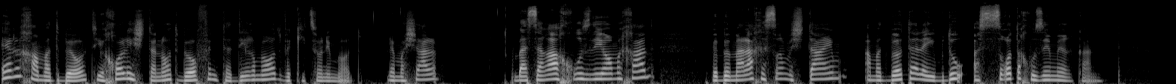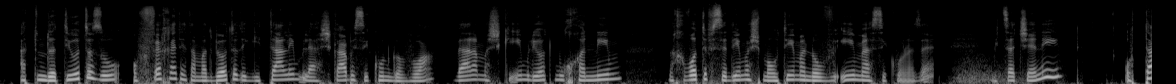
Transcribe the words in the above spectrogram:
ערך המטבעות יכול להשתנות באופן תדיר מאוד וקיצוני מאוד. למשל, ב-10% ליום אחד, ובמהלך 22 המטבעות האלה איבדו עשרות אחוזים מערכן. התנודתיות הזו הופכת את המטבעות הדיגיטליים להשקעה בסיכון גבוה, ועל המשקיעים להיות מוכנים לחוות הפסדים משמעותיים הנובעים מהסיכון הזה. מצד שני, אותה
